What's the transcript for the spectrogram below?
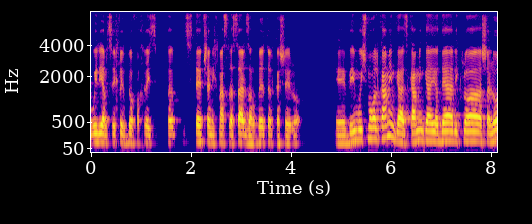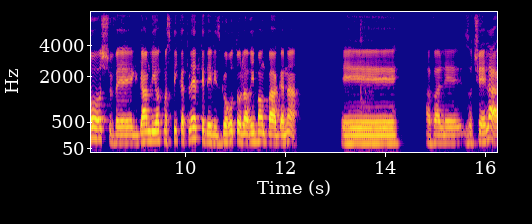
וויליאמס צריך לרדוף אחרי סטף שנכנס לסל זה הרבה יותר קשה לו. ואם הוא ישמור על קאמינגה אז קאמינגה יודע לקלוע שלוש וגם להיות מספיק אתלט כדי לסגור אותו לריבאונד בהגנה. אבל uh, זאת שאלה,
